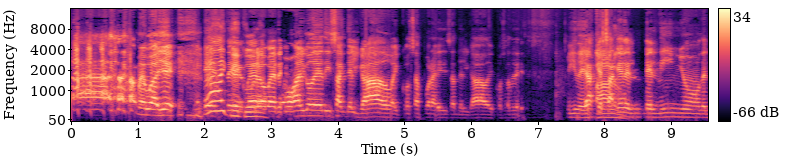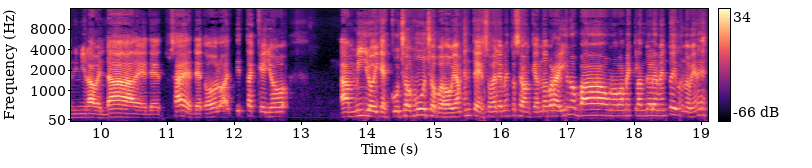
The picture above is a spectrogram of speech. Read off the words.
¡Ah! me guayé. Ay, Este, qué pero metemos algo de Isaac Delgado, hay cosas por ahí de Isaac Delgado, hay cosas de ideas De que saqué del, del niño, del niño y la verdad, de, de, ¿sabes? De todos los artistas que yo admiro y que escucho mucho, pues obviamente esos elementos se van quedando por ahí, uno va, uno va mezclando elementos y cuando viene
